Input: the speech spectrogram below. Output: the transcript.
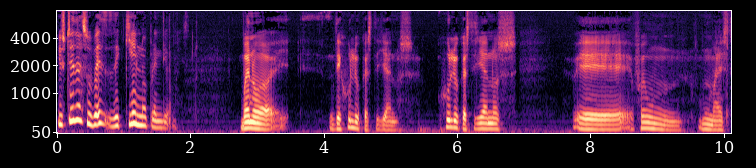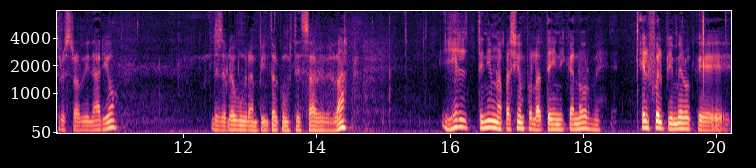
¿Y usted a su vez de quién lo aprendió? Bueno, eh, de Julio Castellanos. Julio Castellanos eh, fue un, un maestro extraordinario, desde luego un gran pintor, como usted sabe, ¿verdad? Y él tenía una pasión por la técnica enorme. Él fue el primero que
